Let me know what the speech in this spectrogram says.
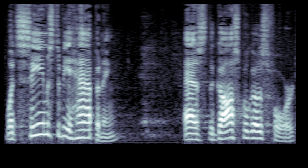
what seems to be happening as the gospel goes forward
